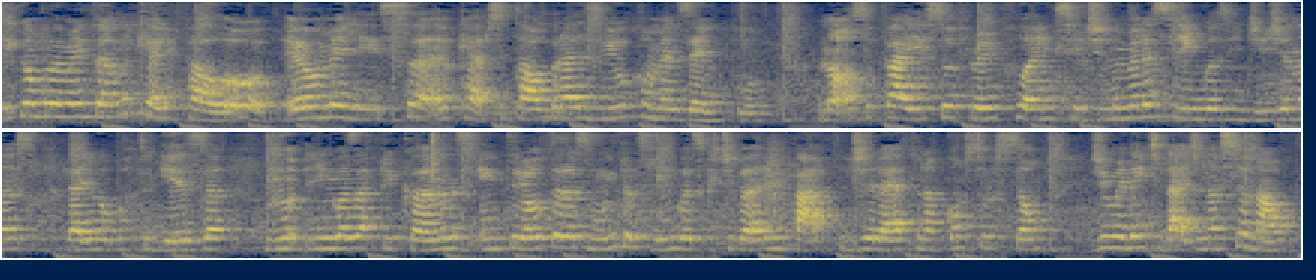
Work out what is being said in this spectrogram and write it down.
E complementando o que ele falou, eu, Melissa, eu quero citar o Brasil como exemplo. Nosso país sofreu influência de inúmeras línguas indígenas, da língua portuguesa, línguas africanas, entre outras muitas línguas que tiveram impacto direto na construção de uma identidade nacional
